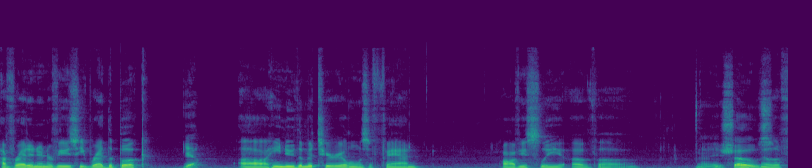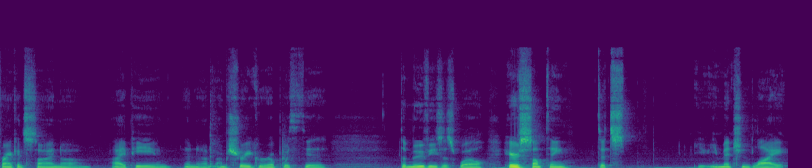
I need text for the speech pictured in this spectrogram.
I've read in interviews, he read the book. Yeah. Uh, he knew the material and was a fan, obviously, of uh, Uh, It shows. you know, the Frankenstein um IP, and, and I'm, sure he grew up with the the movies as well. Here's something that's you, you mentioned light.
